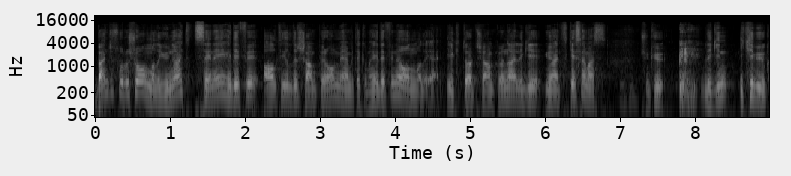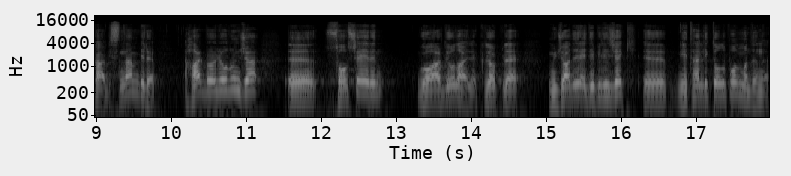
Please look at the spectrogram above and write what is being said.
bence soru şu olmalı. United seneye hedefi 6 yıldır şampiyon olmayan bir takımın hedefi ne olmalı yani? İlk 4 Şampiyonlar Ligi United kesemez. Çünkü ligin iki büyük abisinden biri. Hal böyle olunca e, Solskjaer'in Guardiola ile Klopp'le mücadele edebilecek e, yeterlilikte olup olmadığını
